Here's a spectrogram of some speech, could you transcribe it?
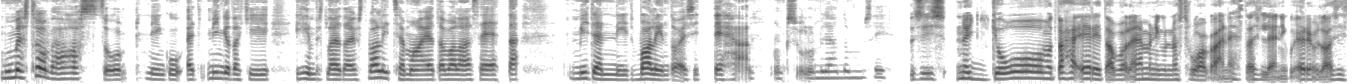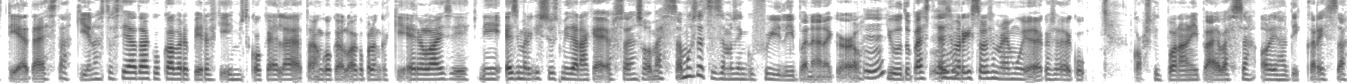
mun mielestä se on vähän hassua, niin kuin, että minkä takia ihmiset laitetaan just valitsemaan ja tavallaan se, että miten niitä valintoja sitten tehdään. Onko sulla mitään tommosia? Siis, no joo, mutta vähän eri tavoin. Enemmän niin noista ruoka-aineista silleen niin erilaisista dieteistä. Kiinnostaisi tietää, kun kaveripiirissäkin ihmiset kokeilee, tai on kokeillut aika paljon kaikkia erilaisia. Niin esimerkiksi just mitä näkee jossain somessa. Muistatko se semmoisen kuin Freely Banana Girl mm. YouTubesta? Mm. Esimerkiksi se oli semmoinen muija, joka söi joku 20 banaania päivässä. Oli ihan tikkarissa.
